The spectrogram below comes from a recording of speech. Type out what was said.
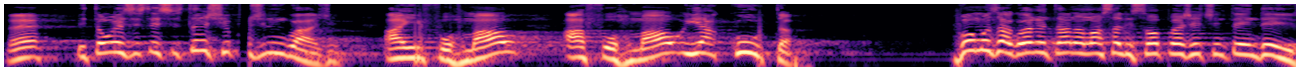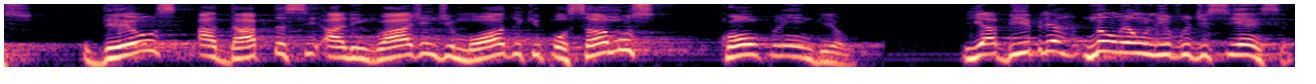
Né? Então, existem esses três tipos de linguagem: a informal, a formal e a culta. Vamos agora entrar na nossa lição para a gente entender isso. Deus adapta-se à linguagem de modo que possamos compreendê-lo. E a Bíblia não é um livro de ciência.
